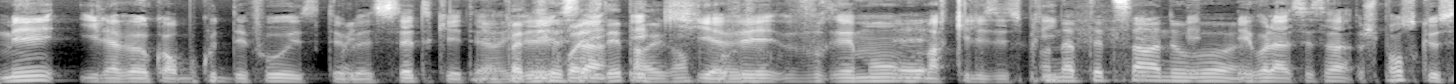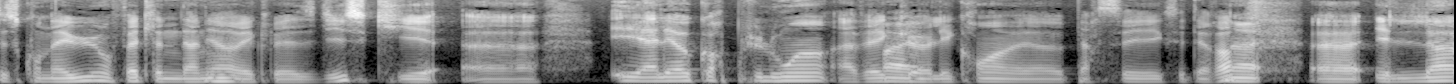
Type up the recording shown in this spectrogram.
mais il avait encore beaucoup de défauts et c'était Oui. le S7 qui était arrivé et, exemple, qui avait vraiment Et marqué les esprits. on a peut-être ça à nouveau. Et, ouais. et voilà, c'est ça. Je pense que c'est ce qu'on a eu en fait l'année dernière Mm. avec le S10, qui est euh, et aller encore plus loin avec Ouais. euh, l'écran euh, percé, etc. Ouais. Euh, et là,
